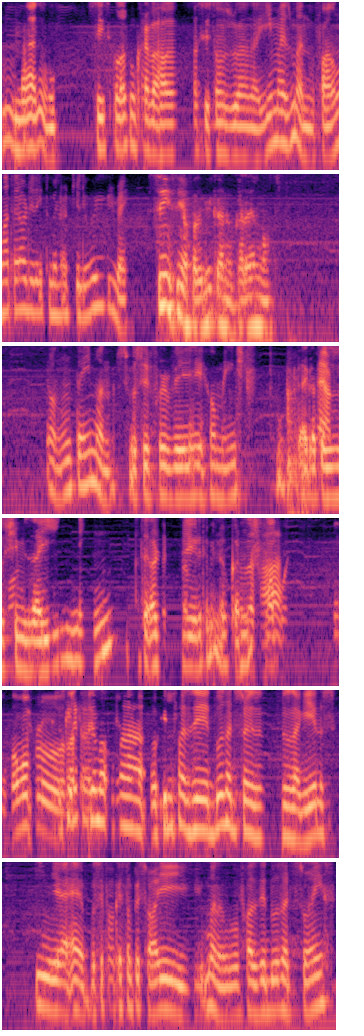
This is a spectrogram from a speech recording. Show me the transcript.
Mano, vocês colocam o Carvajal, vocês estão zoando aí, mas, mano, fala um lateral direito melhor que ele hoje, velho. Sim, sim, eu falei brincando, o cara é monstro. Não, não tem, mano. Se você for ver realmente, tipo, pega É, todos os times aí, nenhum lateral direito é melhor. O cara não acho que é Ah. Vamos pro Eu queria, fazer uma, uma- eu queria fazer duas adições dos zagueiros. Que é, é, você falou questão pessoal e, mano, eu vou fazer duas adições,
